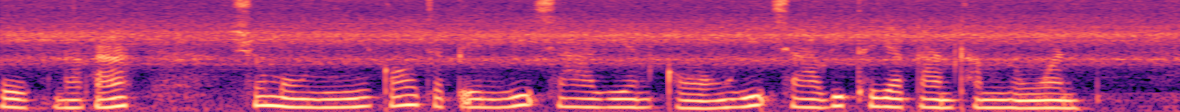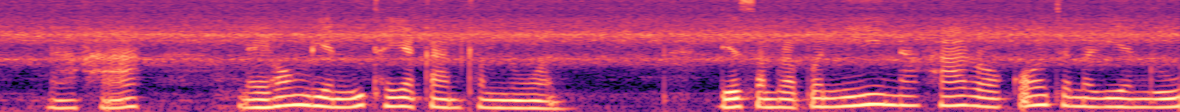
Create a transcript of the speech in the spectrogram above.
.6 นะคะ ชั่วโมงนี้ก็จะเป็นวิชาเรียนของวิชาวิทยาการคำนวณนะคะ ในห้องเรียนวิทยาการคำนวณ เดี๋ยวสำหรับวันนี้นะคะเราก็จะมาเรียนรู้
